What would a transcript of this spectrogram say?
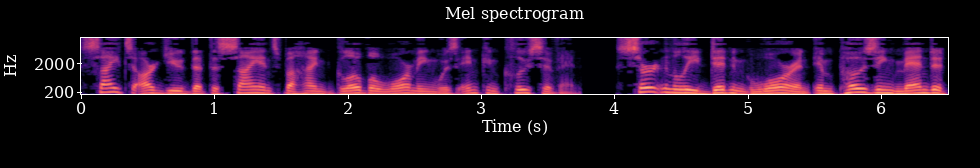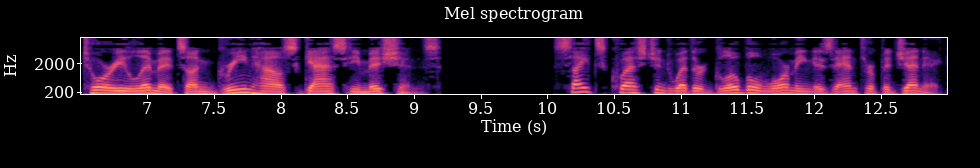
Seitz argued that the science behind global warming was inconclusive and certainly didn't warrant imposing mandatory limits on greenhouse gas emissions. Seitz questioned whether global warming is anthropogenic.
